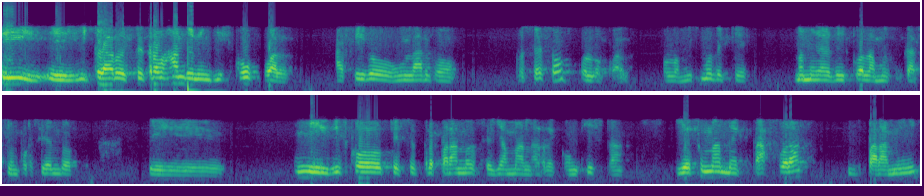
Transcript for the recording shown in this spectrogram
Sí, y, claro, estoy trabajando en un disco cual ha sido un largo proceso, por lo cual, por lo mismo de que no me dedico a la música 100%, eh, mi disco que estoy preparando se llama La Reconquista y es una metáfora para mí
